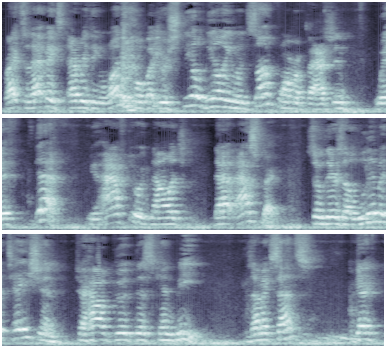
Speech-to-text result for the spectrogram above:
right? So that makes everything wonderful, but you're still dealing in some form of fashion with death. You have to acknowledge that aspect. So there's a limitation to how good this can be. Does that make sense? Mm-hmm. Okay?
